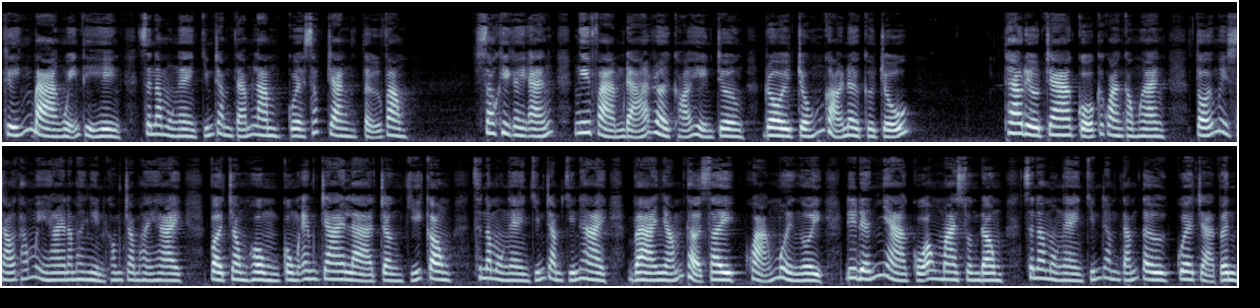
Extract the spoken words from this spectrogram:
khiến bà Nguyễn Thị Hiền, sinh năm 1985, quê Sóc Trăng, tử vong. Sau khi gây án, nghi phạm đã rời khỏi hiện trường rồi trốn khỏi nơi cư trú. Theo điều tra của cơ quan công an, tối 16 tháng 12 năm 2022, vợ chồng Hùng cùng em trai là Trần Chí Công, sinh năm 1992 và nhóm thợ xây khoảng 10 người đi đến nhà của ông Mai Xuân Đông, sinh năm 1984, quê Trà Vinh,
